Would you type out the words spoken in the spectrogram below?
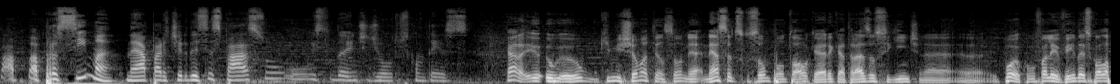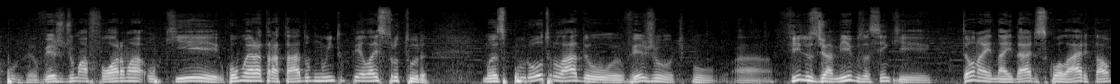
a- aproxima né, a partir desse espaço o estudante de outros contextos. Cara, eu, o que me chama a atenção né, nessa discussão pontual que a Erika traz é o seguinte, né? é, pô, como eu falei, vem da escola pública. Eu vejo de uma forma o que. como era tratado muito pela estrutura. Mas por outro lado, eu, eu vejo, tipo, ah, filhos de amigos, assim, que estão na, na idade escolar e tal.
